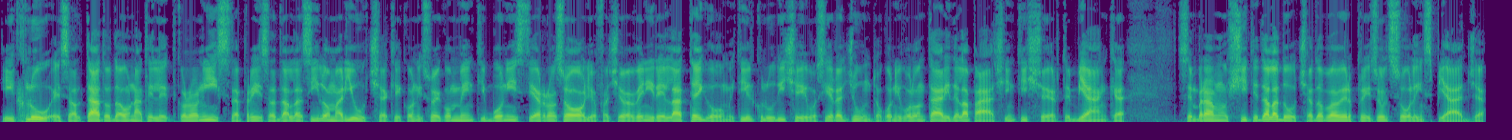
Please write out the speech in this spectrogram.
Il clou, esaltato da una telecronista presa dall'asilo Mariuccia che con i suoi commenti buonisti al rosolio faceva venire il latte ai gomiti, il clou, dicevo, si è raggiunto con i volontari della pace in t-shirt bianca. Sembravano usciti dalla doccia dopo aver preso il sole in spiaggia.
